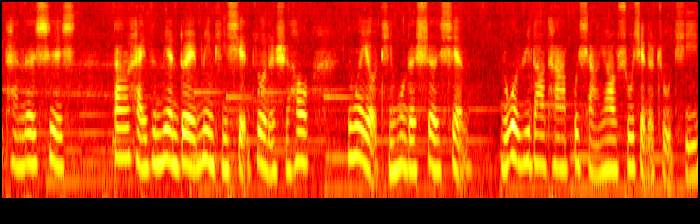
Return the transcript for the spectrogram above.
谈的是，当孩子面对命题写作的时候，因为有题目的设限。如果遇到他不想要书写的主题，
